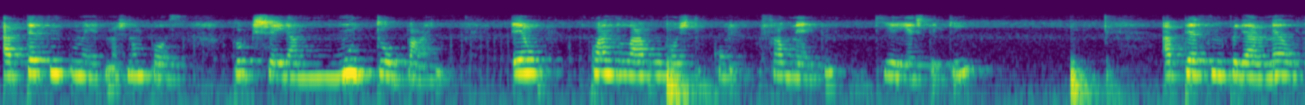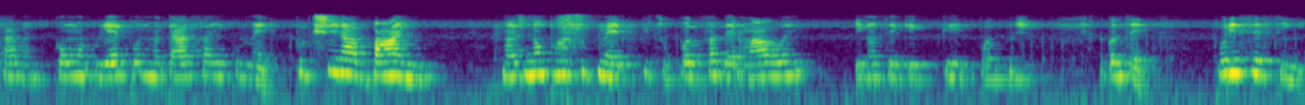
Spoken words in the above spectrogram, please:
apetece-me comer, mas não posso, porque cheira muito bem. Eu, quando lavo o rosto com sabonete, que é este aqui, apetece-me pegar nele, sabem? Com uma colher, pôr numa taça e comer. Porque cheira bem, mas não posso comer, porque isso pode fazer mal e não sei o que, que pode acontecer. Por isso, é assim,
